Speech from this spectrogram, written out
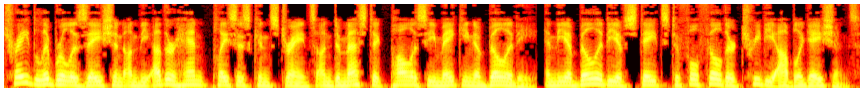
Trade liberalization on the other hand places constraints on domestic policy making ability, and the ability of states to fulfill their treaty obligations.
